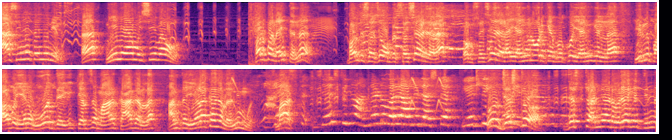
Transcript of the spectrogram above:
ಯಾವ ಸೀಮೆ ತಂದು ನೀನು? ಹಾ? ನೀನು ಯಾವ ಸೀಮೆ ಅವು? ಸ್ವಲ್ಪ ಐತನ? ಬಂದು ಸಸ್ಯ ಒಬ್ಬ ಸಸ್ಯ ಹೇಳಿದಾರ ಒಬ್ಬ ಸಸ್ಯ ಹೇಳ ಹೆಂಗ್ ನೋಡ್ಕೋಬೇಕು ಹೆಂಗಿಲ್ಲ? ಇರ್ಲಿ ಪಾಪ ಏನೋ ಓದ್ದಾಗಿ ಕೆಲಸ ಮಾಡಕ್ ಆಗಲ್ಲ ಅಂತ ಹೇಳಕ್ಕಾಗಲ್ಲ ನಿಮ್ಗೆ. ಮಾ ಹನ್ನೆರಡುವರೆ ಆಗಿದೆ ಅಷ್ಟೇ. ಎದ್ದು ಹ್ಞೂ ಜಸ್ಟ್ ಜಸ್ಟ್ ಹನ್ನೆರಡುವರೆ ಆಗೈತಿ ತಿನ್ನ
